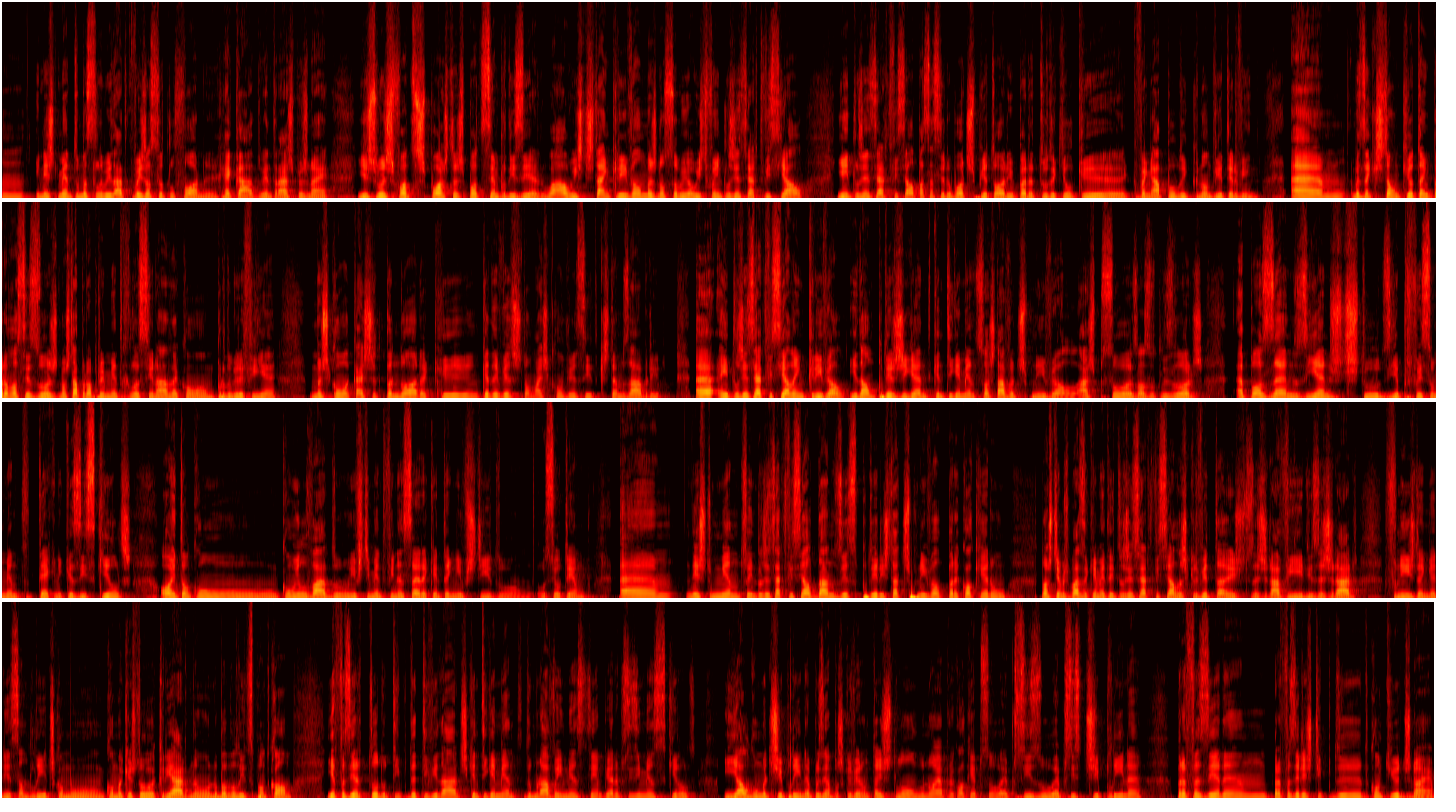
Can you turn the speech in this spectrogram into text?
um, e neste momento uma celebridade que veja o seu telefone recado, entre aspas, não é? E as suas fotos expostas pode sempre dizer: Uau, isto está incrível, mas não sou eu, isto foi inteligência artificial e a inteligência artificial passa a ser o bote expiatório para tudo aquilo que, que venha a público que não devia ter vindo. Um, mas a questão que eu tenho para vocês hoje não está propriamente relacionada com pornografia, mas com a caixa de Pandora que cada vez estou mais convencido que estamos a abrir. Uh, a inteligência artificial é incrível e dá um poder gigante que antigamente só estava disponível às pessoas, aos utilizadores, após anos e anos de estudos e aperfeiçoamento de técnicas e skills ou então com, com um elevado investimento financeiro a quem tenha investido o seu tempo. Um, neste momento, a inteligência artificial dá-nos esse poder e está disponível para qualquer um. Nós temos basicamente a inteligência artificial a escrever textos, a gerar vídeos, a gerar funis de angariação de leads, como, como a que eu estou a criar no, no bubbleleads.com, e a fazer todo o tipo de atividades que antigamente demoravam imenso tempo e era preciso imenso skills e alguma disciplina. Por exemplo, escrever um texto longo não é para qualquer pessoa, é preciso, é preciso disciplina para fazer, um, para fazer este tipo de, de conteúdos, não é?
